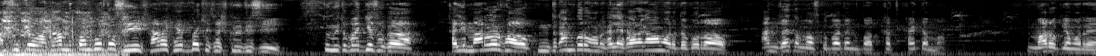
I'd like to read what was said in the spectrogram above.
আমি তো কাম কম করতেছি সারা খেত বাইতে শেষ করে দিছি। তুমি তো বাইক গা। খালি মারবার খাও তুমি তো কাম করো না খালি সারা কাম আমার তো করাও। আমি যাইতাম না আজকে আমি ভাত খাইতাম না। মারো কি আমারে?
